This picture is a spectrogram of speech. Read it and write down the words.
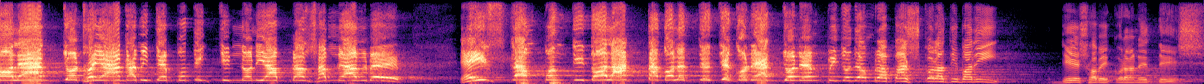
দল একজোট হয়ে আগামীতে প্রতীক চিহ্ন নিয়ে আপনার সামনে আসবে। এই ইসলামপন্থী দল আটটা দলের যে- কোনো একজন এমপি যদি আমরা পাশ করাতে পারি, দেশ হবে কোরআনের দেশ।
